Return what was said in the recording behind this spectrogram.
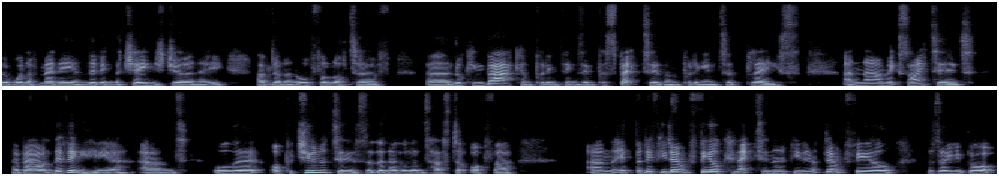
the one of many and living the change journey, I've done an awful lot of uh, looking back and putting things in perspective and putting into place. And now I'm excited about living here and all the opportunities that the Netherlands has to offer. And it, but if you don't feel connected and if you don't, don't feel as though you've got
